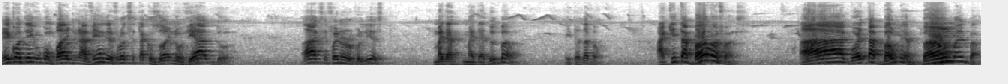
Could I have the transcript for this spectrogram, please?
Eu encontrei com o compadre na venda, ele falou que você tá com o zóio noviado. Ah, que você foi no oculista? Mas tá, mas tá tudo bom. Então tá bom. Aqui tá bom, Afonso? Ah, agora tá bom mesmo. Bom, mas bom.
